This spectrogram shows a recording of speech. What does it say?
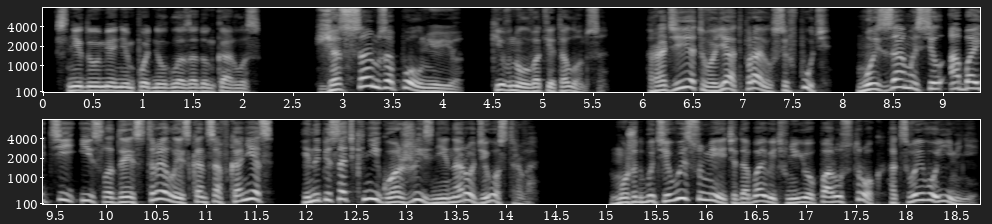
— с недоумением поднял глаза Дон Карлос. «Я сам заполню ее», — кивнул в ответ Алонсо. «Ради этого я отправился в путь. Мой замысел — обойти Исла де Эстрелла из конца в конец и написать книгу о жизни и народе острова. Может быть, и вы сумеете добавить в нее пару строк от своего имени?»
